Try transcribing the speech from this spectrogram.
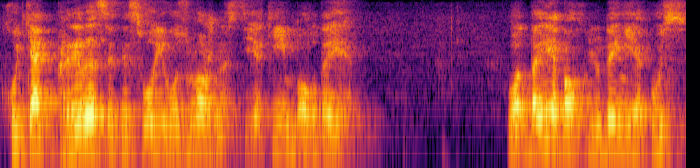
хочуть привисити свої можливості, які їм Бог дає. От дає Бог людині якусь,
